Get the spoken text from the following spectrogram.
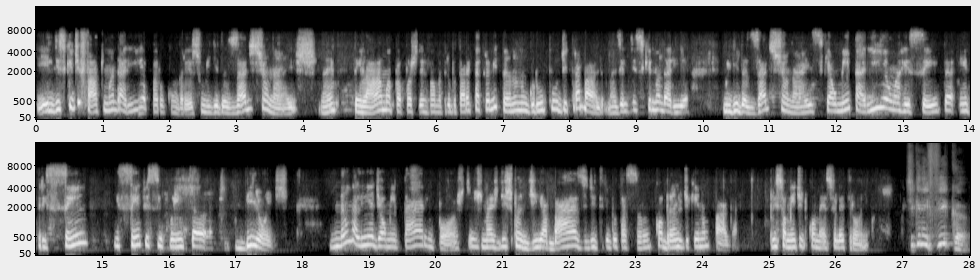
ele disse que, de fato, mandaria para o Congresso medidas adicionais. Né? Tem lá uma proposta de reforma tributária que está tramitando num grupo de trabalho, mas ele disse que mandaria medidas adicionais que aumentariam a receita entre 100 e 150 bilhões. Não na linha de aumentar impostos, mas de expandir a base de tributação cobrando de quem não paga, principalmente do comércio eletrônico. Significa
